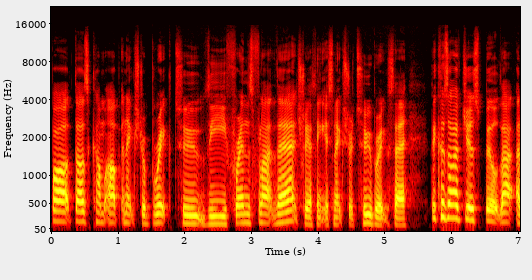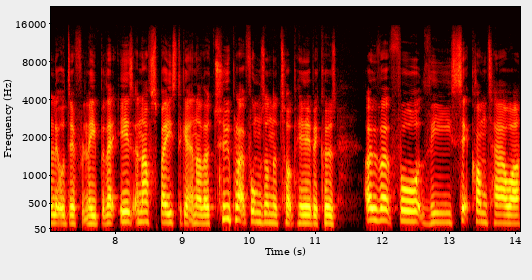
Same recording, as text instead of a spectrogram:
bar does come up an extra brick to the Friends flat there. Actually, I think it's an extra two bricks there because I've just built that a little differently, but there is enough space to get another two platforms on the top here because over for the sitcom tower,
